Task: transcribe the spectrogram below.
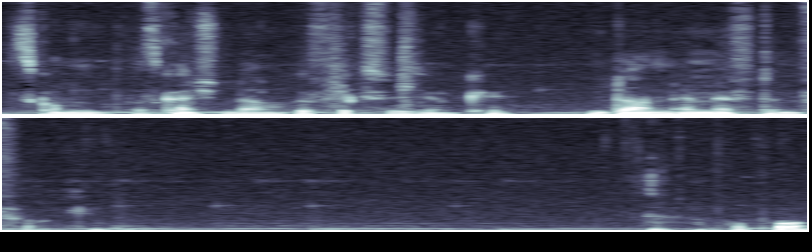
Jetzt kommt, was kann ich denn da? Reflexvisier, okay. Und dann MF-Dämpfer, okay. Ach, apropos.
